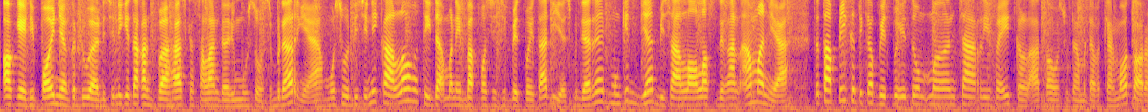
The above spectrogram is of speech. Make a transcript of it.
Oke, di poin yang kedua, di sini kita akan bahas kesalahan dari musuh. Sebenarnya, musuh di sini kalau tidak menembak posisi bad boy tadi ya, sebenarnya mungkin dia bisa lolos dengan aman ya. Tetapi ketika bad boy itu mencari vehicle atau sudah mendapatkan motor,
